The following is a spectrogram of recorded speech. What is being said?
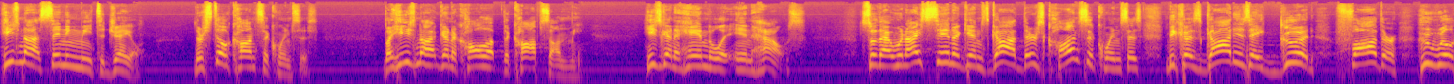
he's not sending me to jail. There's still consequences. But he's not going to call up the cops on me. He's going to handle it in house. So that when I sin against God, there's consequences because God is a good father who will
